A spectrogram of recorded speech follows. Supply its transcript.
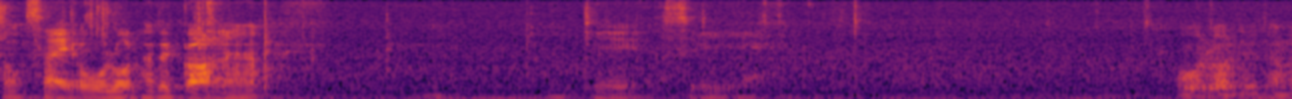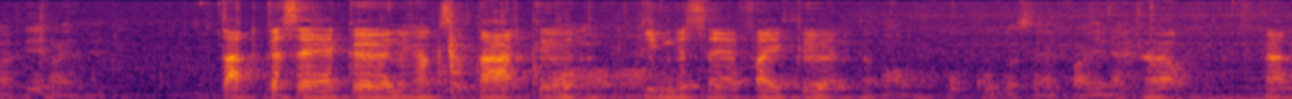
ต้องใส่โอเวอร์โหลดเข้าไปก่อนนะครับ โอเคสี่โอ้โหลดนี่ทำหน้าที่อะไรเนี่ยตัดกระแสเกินนะครับ สตาร์ทเกินอ๋อกินกระแสไฟเกินครับ อ๋อควบคุมกระแสไฟนะครับกัน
